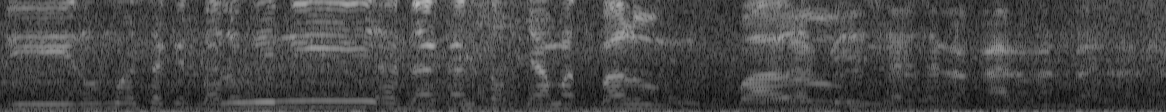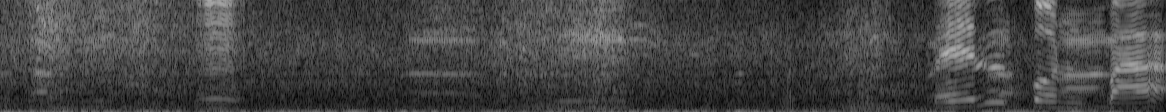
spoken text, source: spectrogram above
Di rumah sakit Balung ini ada kantor camat Balung. Balung. bisa silakan tapi Hmm. masjid Telepon, Pak.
